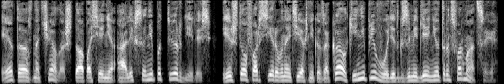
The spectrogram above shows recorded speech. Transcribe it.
Это означало, что опасения Алекса не подтвердились, и что форсированная техника закалки не приводит к замедлению трансформации.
